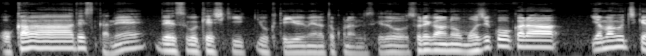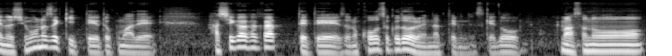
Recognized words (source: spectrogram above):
丘ですかね。ですごい景色良くて有名なとこなんですけどそれがあの門司港から山口県の下関っていうとこまで橋がかかっててその高速道路になってるんですけどまあその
